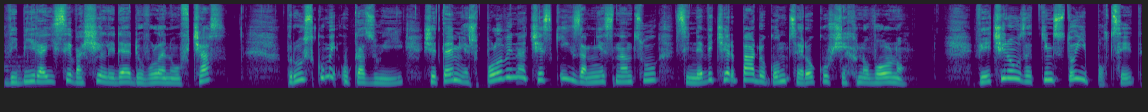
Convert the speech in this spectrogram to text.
Vybírají si vaši lidé dovolenou včas? Průzkumy ukazují, že téměř polovina českých zaměstnanců si nevyčerpá do konce roku všechno volno. Většinou zatím stojí pocit,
